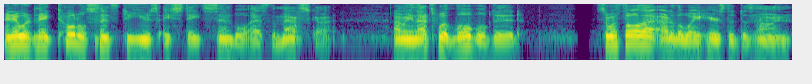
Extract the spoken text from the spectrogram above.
and it would make total sense to use a state symbol as the mascot. I mean, that's what Louisville did. So, with all that out of the way, here's the design.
